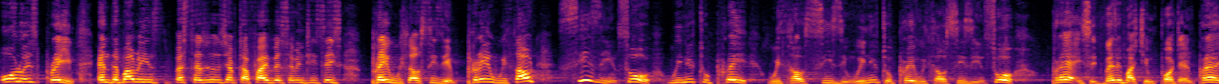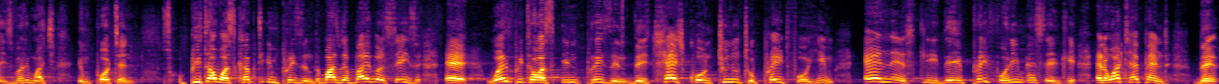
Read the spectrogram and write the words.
always pray. And the Bible in First Thessalonians chapter 5, verse 17 says, pray without ceasing. Pray without ceasing. So we need to pray without ceasing. We need to pray without ceasing. So prayer is very much important. Prayer is very much important. So Peter was kept in prison. But the Bible says uh, when Peter was in prison, the church continued to pray for him earnestly. They prayed for him earnestly. And what happened? The,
